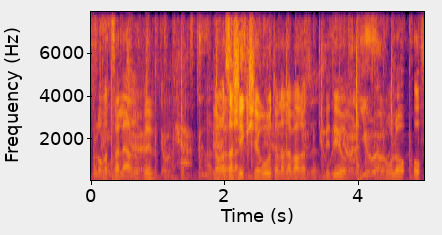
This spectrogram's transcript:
הוא לא רצה לערבב. לא רצה שיקשרו אותו לדבר הזה. בדיוק, קראו לו עוף.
